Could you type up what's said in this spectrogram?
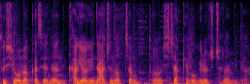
스시 오마카세는 가격이 낮은 업장부터 시작해보기를 추천합니다.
